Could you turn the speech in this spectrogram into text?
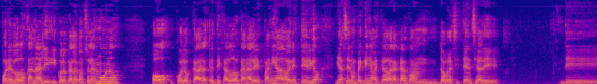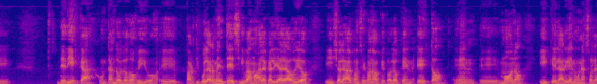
poner los dos canales y colocar la consola en mono, o colocar, dejar los dos canales espaneados en estéreo y hacer un pequeño mezclador acá con dos resistencias de, de, de 10K, juntando los dos vivos. Eh, particularmente si vamos a la calidad de audio, y yo les aconsejo no, que coloquen esto en eh, mono y que larguen una sola,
